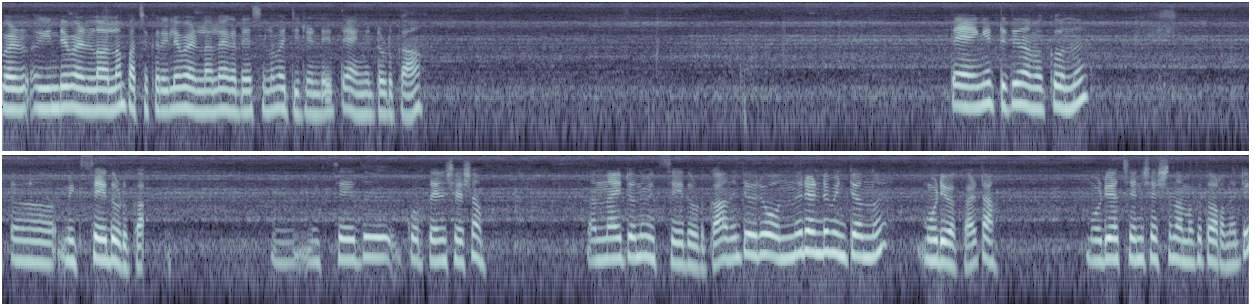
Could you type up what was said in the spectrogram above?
വെള്ള ഇതിന്റെ വെള്ളമെല്ലാം പച്ചക്കറിയിലെ വെള്ളമെല്ലാം ഏകദേശം എല്ലാം വറ്റിയിട്ടുണ്ട് തേങ്ങ ഇട്ട് കൊടുക്കാം. തേങ്ങ ഇട്ടിട്ട് നമുക്കൊന്ന് മിക്സ് ചെയ്ത് കൊടുക്കാം. മിക്സ് ചെയ്ത് കൊടുത്തതിന് ശേഷം നന്നായിട്ടൊന്ന് മിക്സ് ചെയ്ത് കൊടുക്കുക എന്നിട്ട് ഒരു ഒന്ന് രണ്ട് മിനിറ്റ് ഒന്ന് മൂടി വെക്കുക കേട്ടോ. മൂടി വെച്ചതിന് ശേഷം നമുക്ക് തുറന്നിട്ട്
